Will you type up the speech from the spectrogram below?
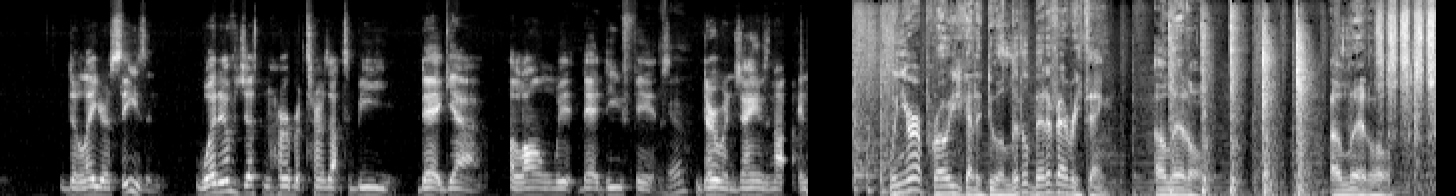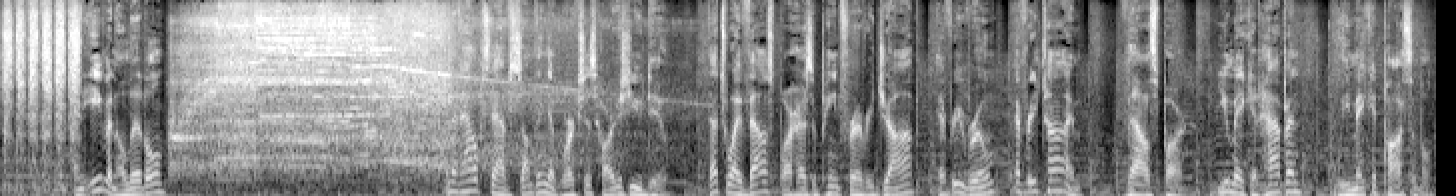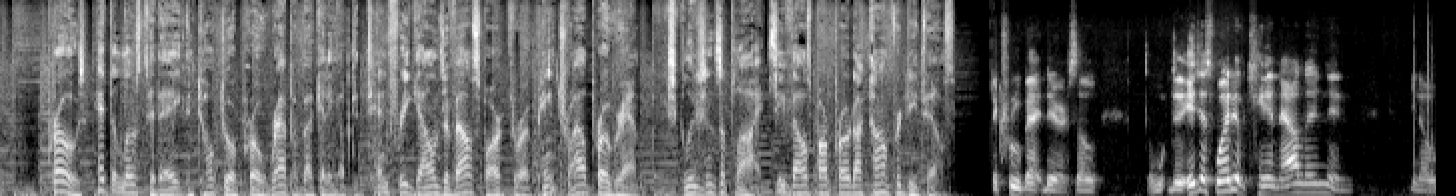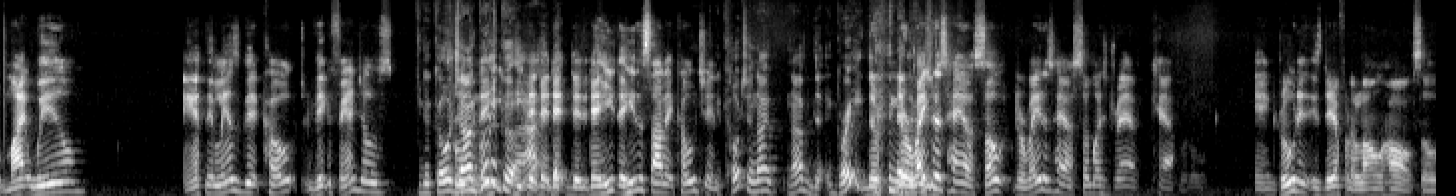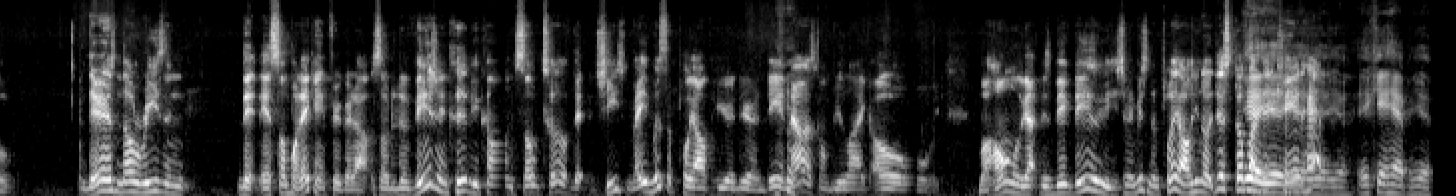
delay your season. What if Justin Herbert turns out to be that guy along with that defense? Yeah. Derwin James not in When you're a pro, you got to do a little bit of everything. A little. A little. And even a little. And it helps to have something that works as hard as you do. That's why Valspar has a paint for every job, every room, every time. Valspar, you make it happen, we make it possible. Pros, head to Lowe's today and talk to a pro rep about getting up to 10 free gallons of Valspar through our paint trial program. Exclusions apply. See valsparpro.com for details. the crew back there. So it just what if Ken Allen and you know Mike Will, Anthony Lynn's good coach, Vic Fangio's Good coach, Jon Gruden. that, he- that, that, that, that he, that he's a solid coach and Coaching not not great. the, the. Raiders have so the Raiders have so much draft capital, and Gruden is there for the long haul. So there is no reason that at some point they can't figure it out. So the division could become so tough that the Chiefs may miss a playoff here and there, and then now it's going to be like, oh, Mahomes got this big deal. He's missing the playoffs. You know, just stuff yeah, like yeah, that can't yeah, happen. Yeah, yeah, it can't happen. Yeah,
